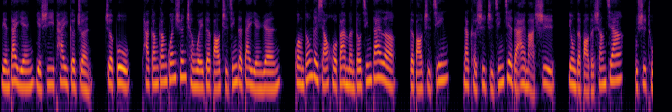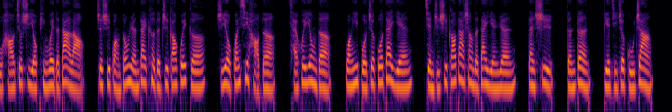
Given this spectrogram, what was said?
连代言也是一拍一个准。这不，他刚刚官宣成为的宝纸巾的代言人，广东的小伙伴们都惊呆了。的宝纸巾。那可是纸巾界的爱马仕，用的宝的商家不是土豪就是有品位的大佬，这是广东人待客的至高规格，只有关系好的才会用的。王一博这波代言简直是高大上的代言人，但是等等，别急着鼓掌，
